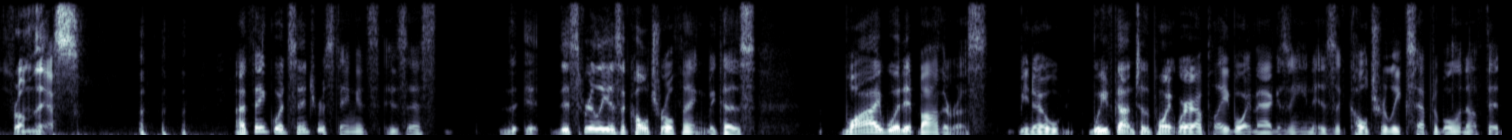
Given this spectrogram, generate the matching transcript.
from this. I think what's interesting is is this it, this really is a cultural thing because why would it bother us? You know, we've gotten to the point where a Playboy magazine is culturally acceptable enough that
